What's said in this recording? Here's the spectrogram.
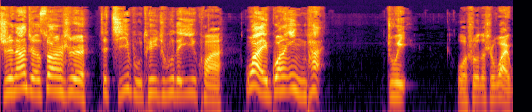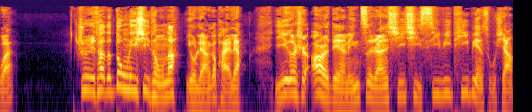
指南者算是这吉普推出的一款外观硬派。注意，我说的是外观。至于它的动力系统呢，有两个排量，一个是2.0自然吸气 CVT 变速箱，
